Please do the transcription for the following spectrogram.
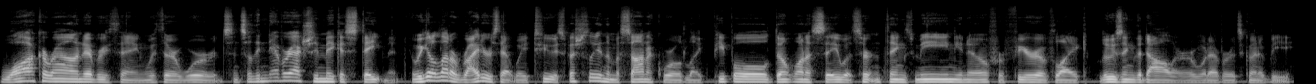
walk around everything with their words. And so they never actually make a statement. And we get a lot of writers that way too, especially in the Masonic world. Like people don't want to say what certain things mean, you know, for fear of like losing the dollar or whatever it's going to be.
